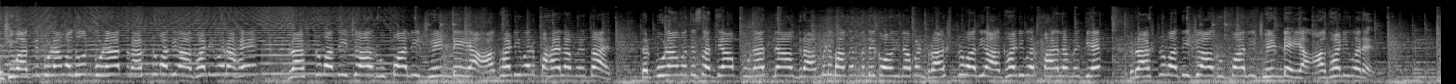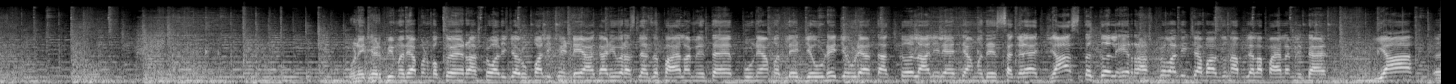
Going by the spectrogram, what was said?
अशी बातमी पुण्यामधून. पुण्यात राष्ट्रवादी आघाडीवर आहे. राष्ट्रवादीच्या रुपाली झेंडे या आघाडीवर पाहायला मिळत आहेत तर पुण्यामध्ये सध्या पुण्यातल्या ग्रामीण भागांमध्ये का होईना पण राष्ट्रवादी आघाडीवर पाहायला मिळते राष्ट्रवादीच्या रुपाली झेंडे या आघाडीवर आहेत. पुणे झेडपीमध्ये आपण बघतोय राष्ट्रवादीच्या रुपाली झेंडे आघाडीवर असल्याचं पाहायला मिळत आहे पुण्यामधले जेवढे जेवढे आता कल आलेले आहेत त्यामध्ये सगळ्यात जास्त कल हे राष्ट्रवादीच्या बाजून आपल्याला पाहायला मिळत आहेत या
